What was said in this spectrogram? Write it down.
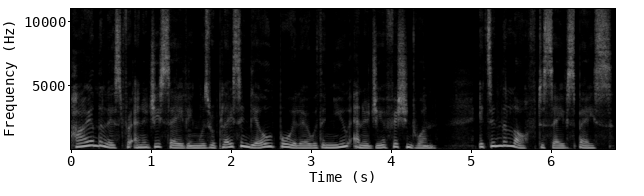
High on the list for energy saving was replacing the old boiler with a new energy efficient one. It's in the loft to save space.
